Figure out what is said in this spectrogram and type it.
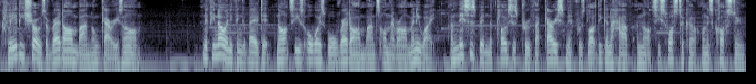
clearly shows a red armband on Gary's arm. And if you know anything about it, Nazis always wore red armbands on their arm anyway, and this has been the closest proof that Gary Smith was likely going to have a Nazi swastika on his costume.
